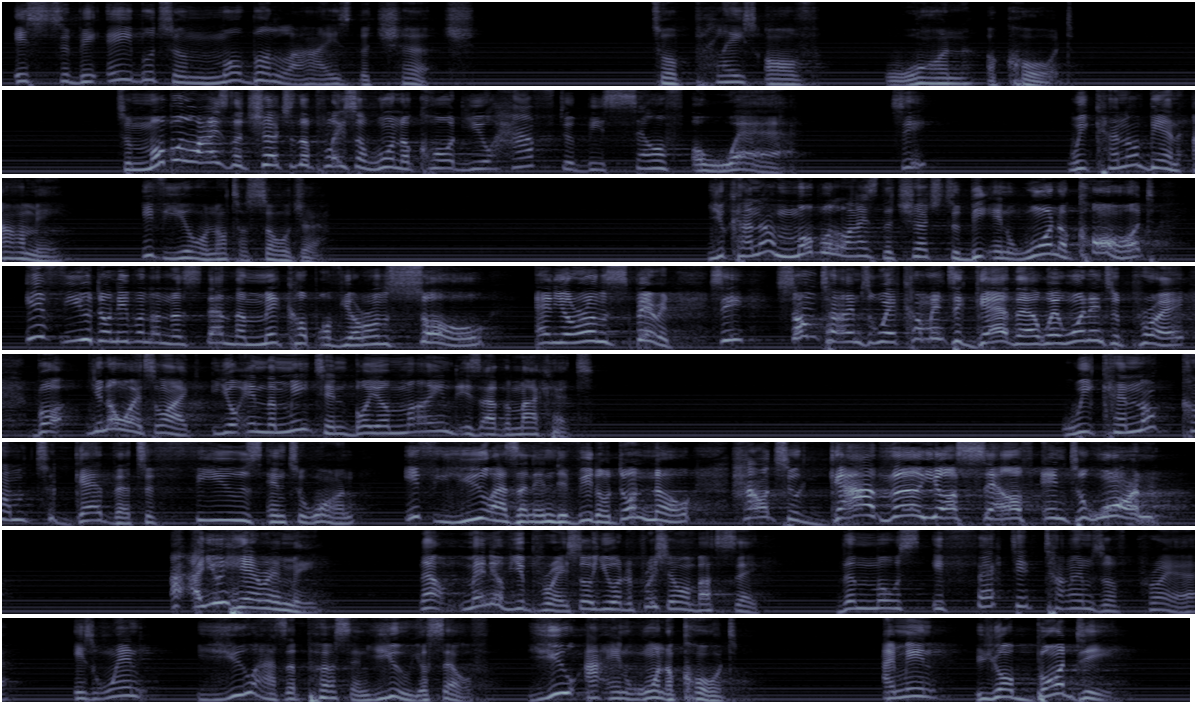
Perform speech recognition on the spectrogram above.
is to be able to mobilize the church to a place of one accord. To mobilize the church to the place of one accord, you have to be self aware. See, we cannot be an army if you are not a soldier. You cannot mobilize the church to be in one accord if you don't even understand the makeup of your own soul and your own spirit. See, sometimes we're coming together, we're wanting to pray, but you know what it's like? You're in the meeting, but your mind is at the market we cannot come together to fuse into one if you as an individual don't know how to gather yourself into one. Are you hearing me? Now, many of you pray, so you would appreciate what I'm about to say. The most effective times of prayer is when you, as a person, you yourself, you are in one accord. I mean, your body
